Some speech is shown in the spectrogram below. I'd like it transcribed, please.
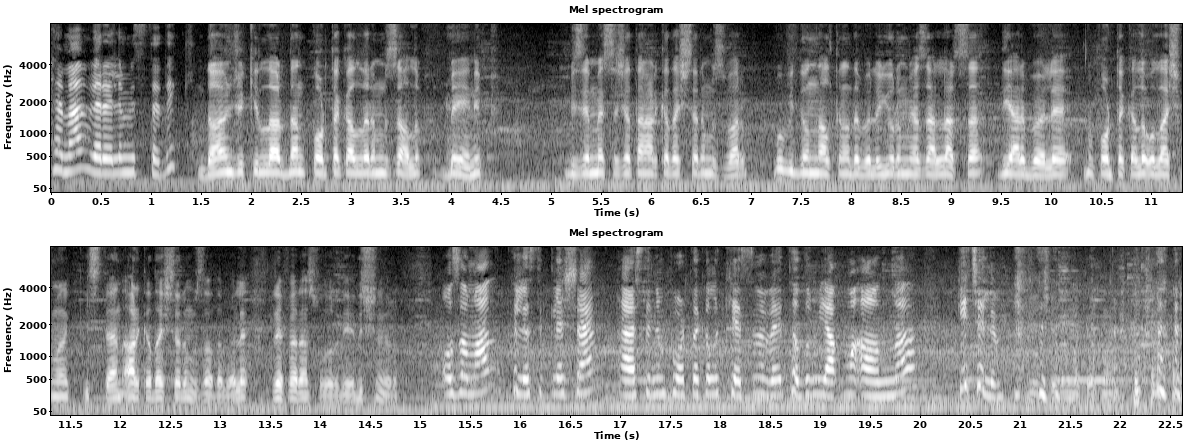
hemen verelim istedik. Daha önceki yıllardan portakallarımızı alıp beğenip bize mesaj atan arkadaşlarımız var. Bu videonun altına da böyle yorum yazarlarsa diğer böyle bu portakala ulaşmak isteyen arkadaşlarımıza da böyle referans olur diye düşünüyorum. O zaman klasikleşen Ersen'in portakalı kesme ve tadım yapma anına geçelim. Geçelim bakalım.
